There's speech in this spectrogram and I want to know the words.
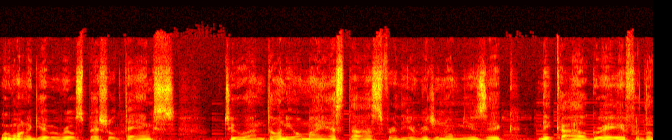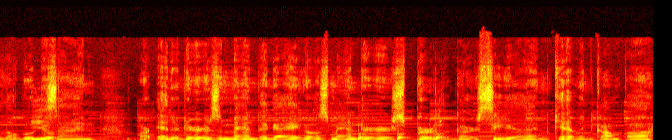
We want to give a real special thanks to Antonio Maestas for the original music, Mikhail Gray for the logo design, our editors Amanda Gallegos Manders, Perla Garcia, and Kevin Campa.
